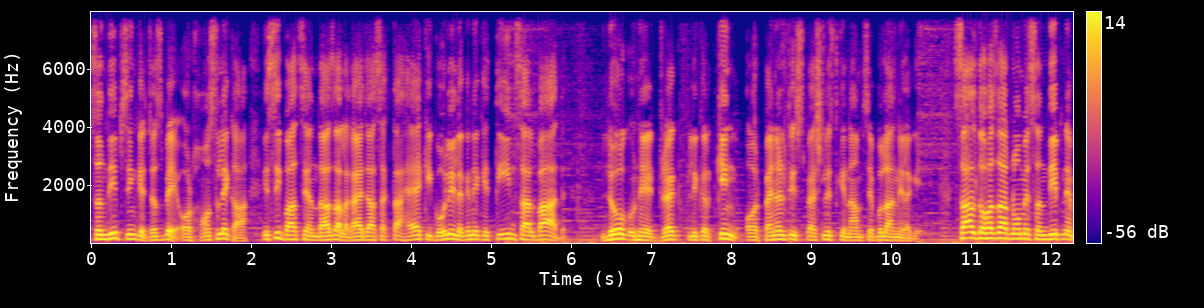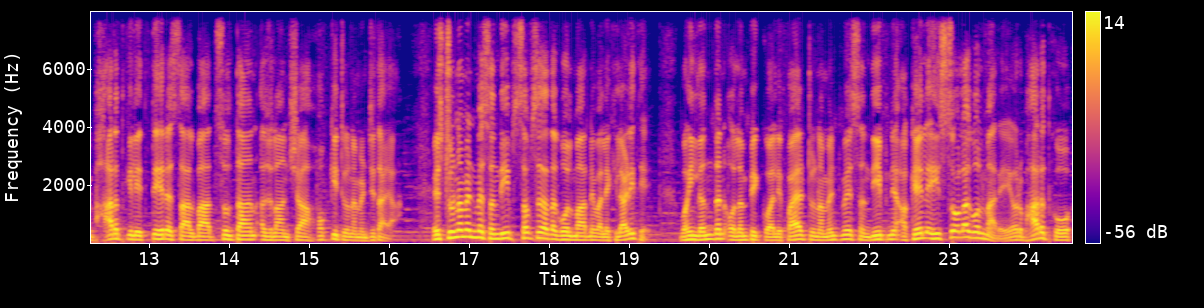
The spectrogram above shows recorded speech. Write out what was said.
संदीप सिंह के जज्बे और हौसले का इसी बात से अंदाज़ा लगाया जा सकता है कि गोली लगने के तीन साल बाद लोग उन्हें ड्रैग फ्लिकर किंग और पेनल्टी स्पेशलिस्ट के नाम से बुलाने लगे। साल 2009 में संदीप ने भारत के लिए तेरह साल बाद Sultan Azlan Shah hockey tournament जिताया। इस टूर्नामेंट में संदीप सबसे ज़्यादा गोल मारने वाले खिलाड़ी थे। वहीं लंदन ओलंपिक क्वालिफायर टूर्नामेंट में संदीप ने अकेले ही 16 गोल मारे और भारत को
